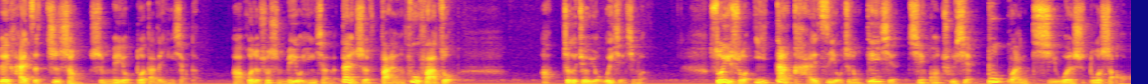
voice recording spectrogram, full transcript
对孩子智商是没有多大的影响的啊，或者说是没有影响的。但是反复发作。啊，这个就有危险性了。所以说，一旦孩子有这种癫痫情况出现，不管体温是多少，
